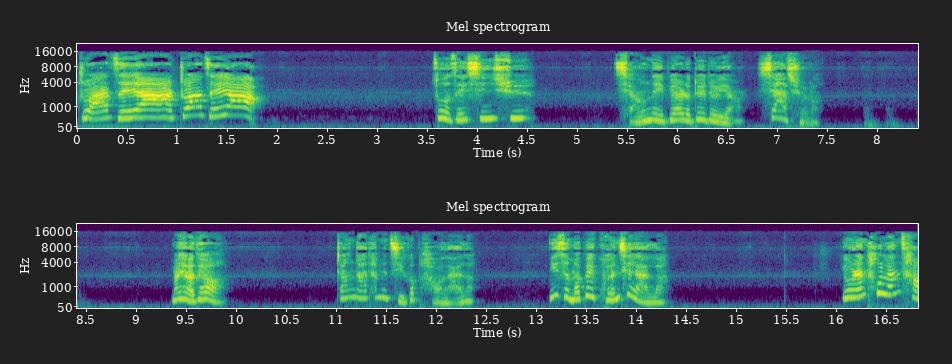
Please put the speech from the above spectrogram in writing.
抓贼呀！抓贼呀！”做贼心虚，墙那边的对对眼下去了。马小跳、张达他们几个跑来了，你怎么被捆起来了？有人偷蓝草。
